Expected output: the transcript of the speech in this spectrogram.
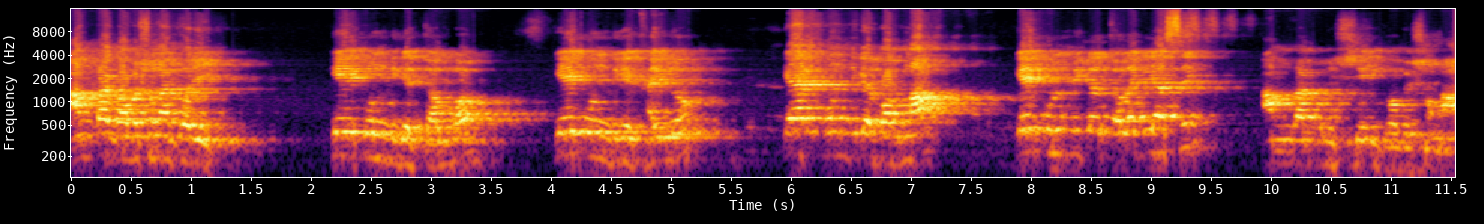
আমরা গবেষণা করি কে কোন দিকে চলল, কে কোন দিকে খাইল, কে কোন দিকে কে কোন দিকে চলে গিয়েছে, আমরা করি সেই গবেষণা।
